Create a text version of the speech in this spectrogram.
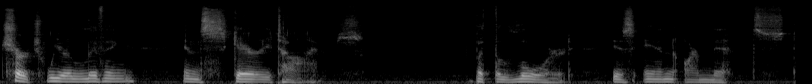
Church, we are living in scary times, but the Lord is in our midst.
